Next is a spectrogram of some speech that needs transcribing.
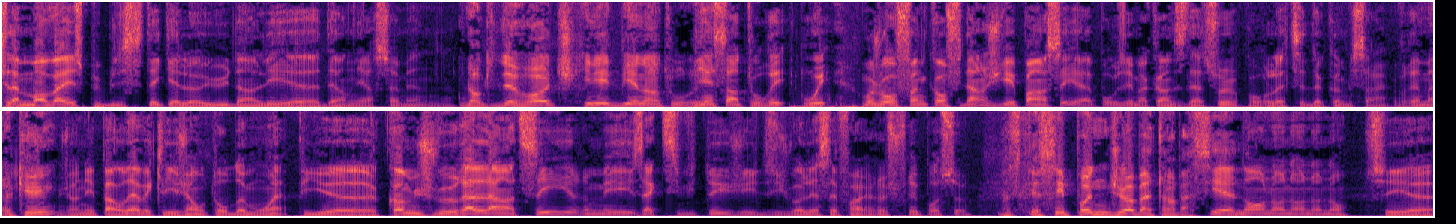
la mauvaise publicité qu'elle a eue dans les euh, dernières semaines. là. Donc, il devra Chiquini être bien entouré. Bien s'entourer, oui. Moi, je vais vous faire une confidence. J'y ai pensé à poser ma candidature pour le titre de commissaire, vraiment. OK. J'en ai parlé avec les gens autour de moi. Puis, euh, comme je veux ralentir mes activités, j'ai dit, je vais laisser faire, je ferai pas ça. Parce que c'est pas une job à temps partiel. Non, non, non, non, non. C'est, euh,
